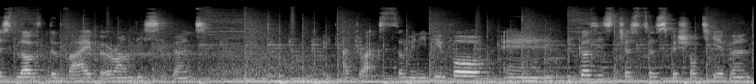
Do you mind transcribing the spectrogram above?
Just love the vibe around this event. It attracts so many people, and because it's just a specialty event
